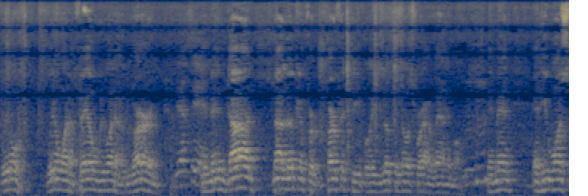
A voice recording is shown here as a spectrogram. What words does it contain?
we don't, we don't want to fail. We want to learn. That's it. Amen. God's not looking for perfect people. He's looking those who are available. Mhm. Amen. And he wants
